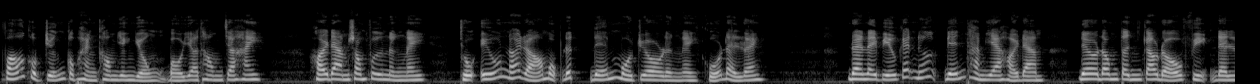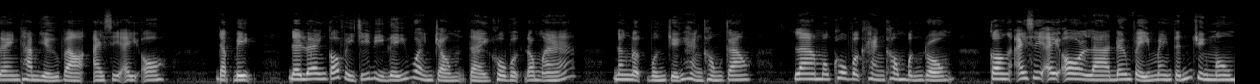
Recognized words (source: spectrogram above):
Phó Cục trưởng Cục Hàng không Dân dụng Bộ Giao thông cho hay, hội đàm song phương lần này chủ yếu nói rõ mục đích đến Montreal lần này của Đài Loan. Đoàn đại biểu các nước đến tham gia hội đàm đều đồng tình cao độ việc Đài Loan tham dự vào ICAO. Đặc biệt, Đài Loan có vị trí địa lý quan trọng tại khu vực Đông Á, năng lực vận chuyển hàng không cao, là một khu vực hàng không bận rộn, còn ICAO là đơn vị mang tính chuyên môn,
